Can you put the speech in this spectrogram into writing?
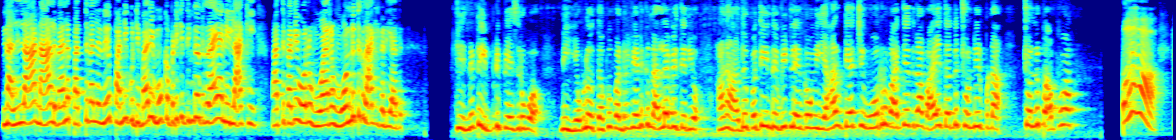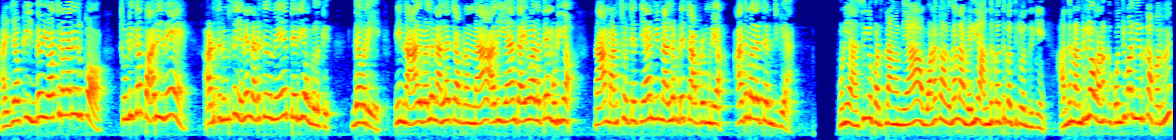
நல்லா நாலு வேலை பத்து வேலைன்னு பன்னிக்குட்டி மாதிரி மூக்க பிடிக்க திங்கிறதுக்கு நீ லாக்கி? மத்தபடி ஒரு ஒரு ஒண்ணுத்துக்கு லாக்கி கிடையாது. என்னட்டு இப்படி பேசுறவோ? நீ எவ்வளவு தப்பு பண்றேன்னு எனக்கு நல்லாவே தெரியும். ஆனா அதை பத்தி இந்த வீட்டுல இருக்கவங்க யார்கிட்டயாச்சும் ஒரு வாத்தியத்தை நான் வாயை தந்து சொல்லியிருப்பேனா? சொல்லு பாப்போம். ஓ ஐயாவுக்கு இந்த யோசனை வேற இருக்கோ? சொல்லிதான் பாருதே அடுத்த நிமிஷம் என்ன நடக்குதுன்னே தெரியும் உங்களுக்கு. இந்தவரே நீ நாலு வேளை நல்லா சாப்பிடணும்னா அது ஏன் தயவாளத்தே முடியும்? நான் மனசு வச்சத்தியா நீ நல்லபடியா சாப்பிட முடியும்? அது மாதிரி தெரிஞ்சுக்க உன்னை அசிங்கப்படுத்துனாங்கயா உனக்காக தான் நான் வெளியே அந்த கத்து கத்திட்டு வந்திருக்கேன். அந்த நன்றிலாம் உனக்கு கொஞ்சமாவது இருக்கா பாரு?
